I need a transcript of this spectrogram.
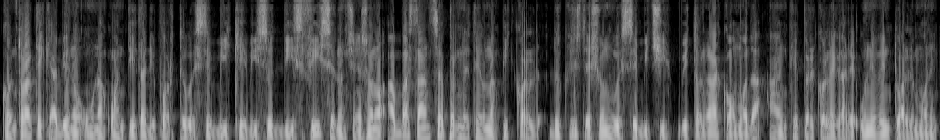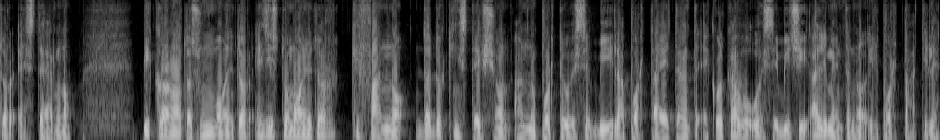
Controllate che abbiano una quantità di porte USB che vi soddisfi. Se non ce ne sono abbastanza, prendete una piccola docking station USB-C. Vi tornerà comoda anche per collegare un eventuale monitor esterno. Piccola nota sul monitor, esistono monitor che fanno da docking station, hanno porte USB, la porta Ethernet e col cavo USB-C alimentano il portatile,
